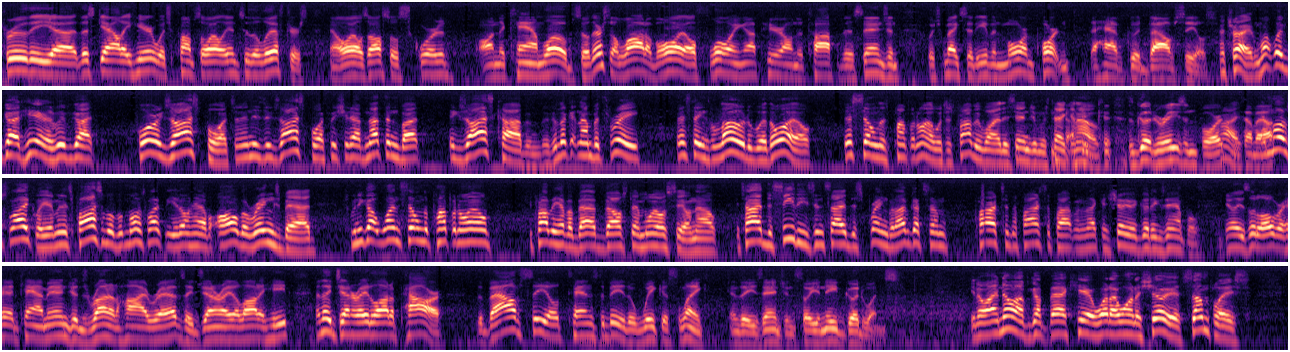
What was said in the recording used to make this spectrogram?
through the uh, this galley here, which pumps oil into the lifters. Now, oil is also squirted on the cam lobe. So there's a lot of oil flowing up here on the top of this engine, which makes it even more important to have good valve seals. That's right. And what we've got here is we've got four exhaust ports, and in these exhaust ports, we should have nothing but exhaust carbon. If you look at number three, this thing's loaded with oil, this cylinder's pumping oil, which is probably why this engine was taken out. There's a good reason for it right. to come and out. most likely, I mean, it's possible, but most likely you don't have all the rings bad. So when you got one cylinder pumping oil, you probably have a bad valve stem oil seal. Now, it's hard to see these inside the spring, but I've got some parts in the parts department, and I can show you a good example. You know, these little overhead cam engines run at high revs. They generate a lot of heat, and they generate a lot of power. The valve seal tends to be the weakest link in these engines, so you need good ones. You know, I know I've got back here what I want to show you someplace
